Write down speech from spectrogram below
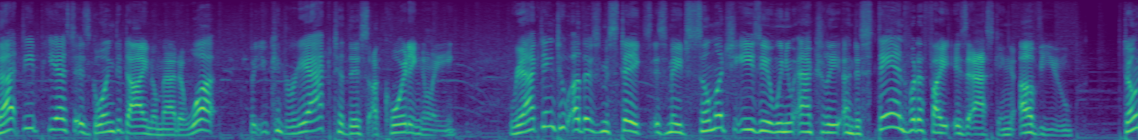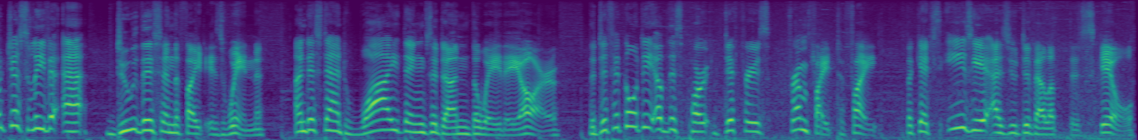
That DPS is going to die no matter what, but you can react to this accordingly. Reacting to others' mistakes is made so much easier when you actually understand what a fight is asking of you. Don't just leave it at, do this and the fight is win. Understand why things are done the way they are. The difficulty of this part differs from fight to fight, but gets easier as you develop this skill.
